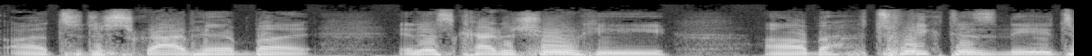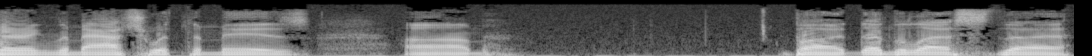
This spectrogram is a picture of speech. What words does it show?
uh, to describe him, but it is kind of true. He um, tweaked his knee during the match with the Miz, um, but nonetheless, the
